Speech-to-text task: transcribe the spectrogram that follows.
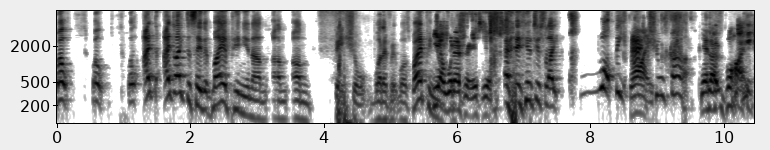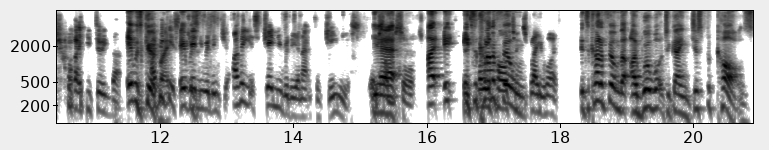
well well well i'd, I'd like to say that my opinion on on on fish or whatever it was my opinion Yeah. Whatever Fish- it is. Yeah. and you're just like what the Why? actual fuck Yeah. Like why? Why are you doing that? it was I good think mate it's it was genuinely. I think it's genuinely an act of genius of Yeah. some sort. I, it, it's, the very kind of hard to explain why. It's the kind of film that I will watch again just because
